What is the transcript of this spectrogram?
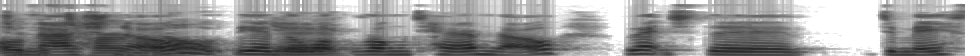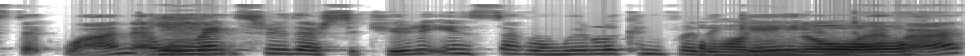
Oh, the international. yeah, the yeah. lo- wrong terminal. We went to the domestic one, and Yeah. we went through their security and stuff, and we were looking for the Oh, gate no. and whatever.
